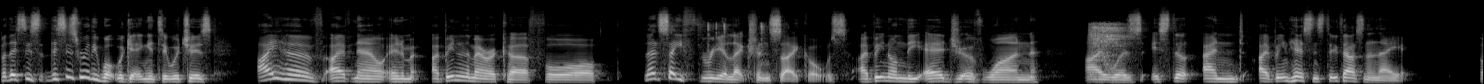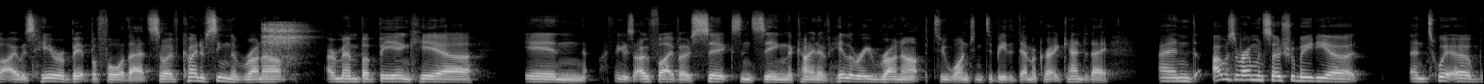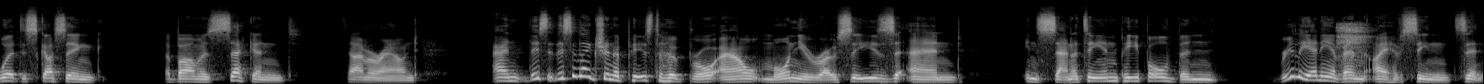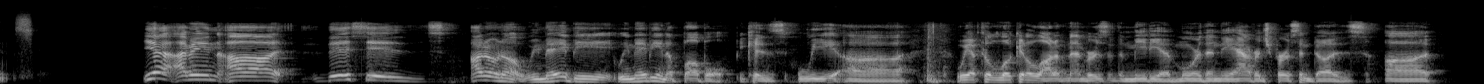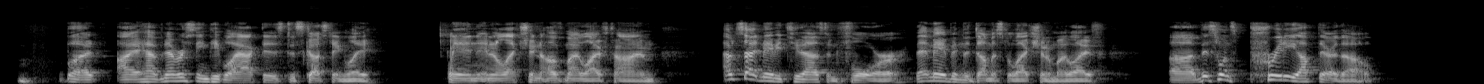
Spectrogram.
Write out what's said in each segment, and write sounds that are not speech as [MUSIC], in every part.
But this is this is really what we're getting into, which is I have I've now in I've been in America for let's say three election cycles. I've been on the edge of one. I was it's still and I've been here since 2008, but I was here a bit before that, so I've kind of seen the run up. I remember being here in I think it was 0506 and seeing the kind of Hillary run up to wanting to be the Democratic candidate. And I was around when social media and Twitter were discussing Obama's second time around. And this this election appears to have brought out more neuroses and insanity in people than really any event I have seen since. Yeah, I mean, uh, this is I don't know. We may be we may be in a bubble because we uh, we have to look at a lot of members of the media more than the average person does. Uh, but I have never seen people act as disgustingly in an election of my lifetime. Outside maybe 2004, that may have been the dumbest election of my life. Uh, this one's pretty up there though.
